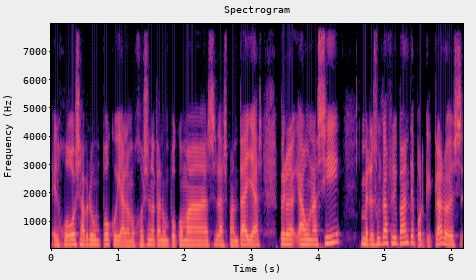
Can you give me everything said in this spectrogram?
el juego se abre un poco y a lo mejor se notan un poco más las pantallas, pero aún así me resulta flipante porque, claro, es,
